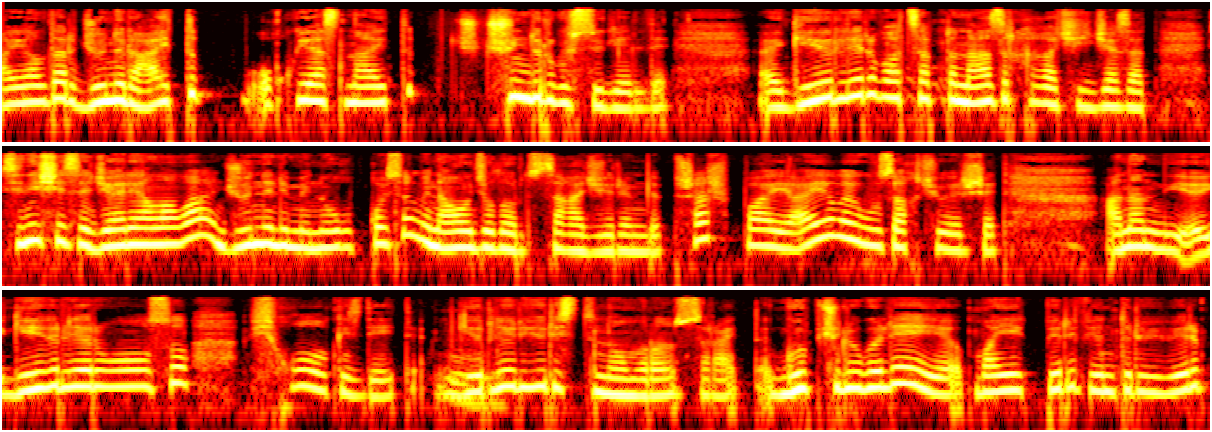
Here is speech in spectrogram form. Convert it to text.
аялдар жөн эле айтып окуясын айтып түшүндүргүсү келди. Э, кээ бирлери ватсаптан азыркыга чейин жазат. Сен эч нерсе жарыялаба жөн эле мени угуп койсоң мен аудиолорду сага жиберем деп шашпай аябай узак жиберишет анан э, кээ бирлери болсо психолог издейт. Кээ бирлери юристтин номурун сурайт. Көпчүлүк эле маек берип интервью берип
